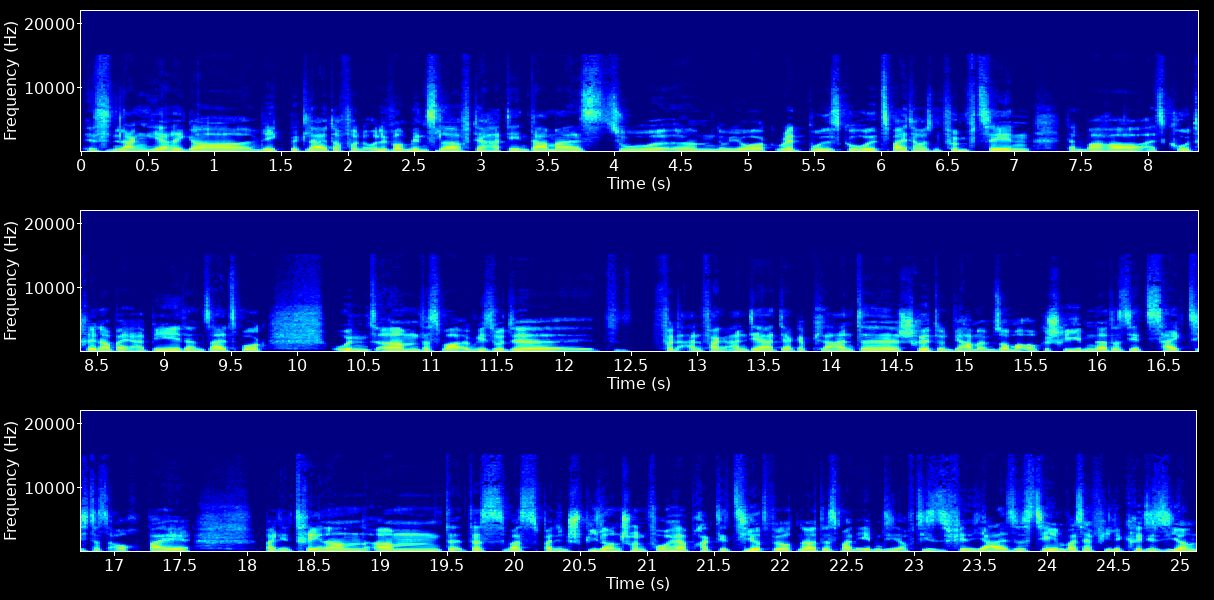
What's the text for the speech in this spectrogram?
ist ein langjähriger Wegbegleiter von Oliver Minzlaff. Der hat den damals zu ähm, New York Red Bulls geholt 2015. Dann war er als Co-Trainer bei RB, dann Salzburg. Und ähm, das war irgendwie so de, von Anfang an der, der geplante Schritt. Und wir haben im Sommer auch geschrieben, ne, dass jetzt zeigt sich das auch bei, bei den Trainern, ähm, das, was bei den Spielern schon vorher praktiziert wird, ne, dass man eben die, auf dieses Filialsystem, was ja viele kritisieren,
